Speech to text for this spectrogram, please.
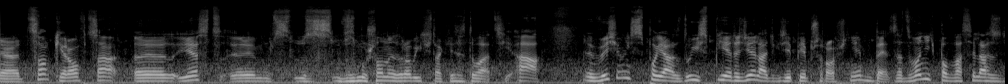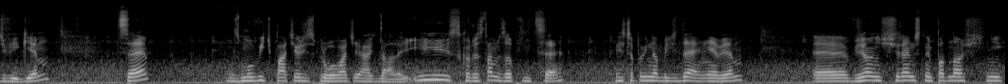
E, Co kierowca e, jest zmuszony zrobić w takiej sytuacji? A. Wysiąść z pojazdu i spierdzielać, gdzie pieprz rośnie. B. Zadzwonić po Wasyla z dźwigiem. C. Zmówić pacierz i spróbować jechać dalej. I skorzystamy z opcji C. Jeszcze powinno być D, nie wiem. E, wziąć ręczny podnośnik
